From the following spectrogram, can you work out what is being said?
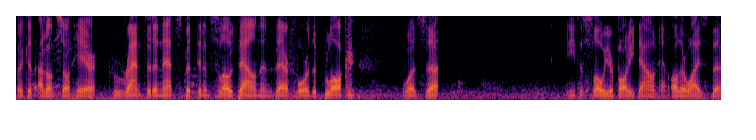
Look at Alonso here, who ran to the nets but didn't slow down, and therefore the block was. Uh, you need to slow your body down, uh, otherwise the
